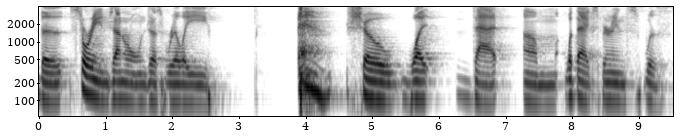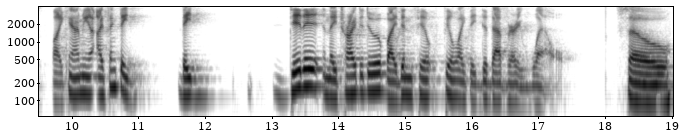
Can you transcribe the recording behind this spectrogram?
the story in general and just really show what that um, what that experience was like. I mean, I think they they did it and they tried to do it, but I didn't feel feel like they did that very well. So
